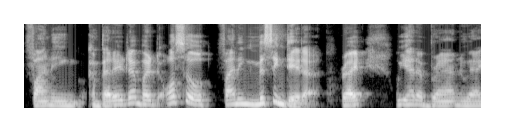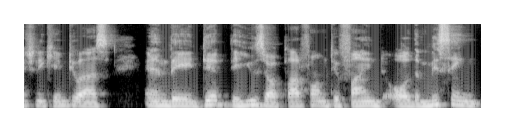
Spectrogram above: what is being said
finding competitor, but also finding missing data, right? We had a brand who actually came to us and they did they used our platform to find all the missing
